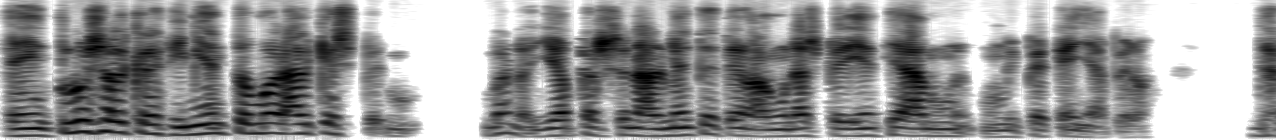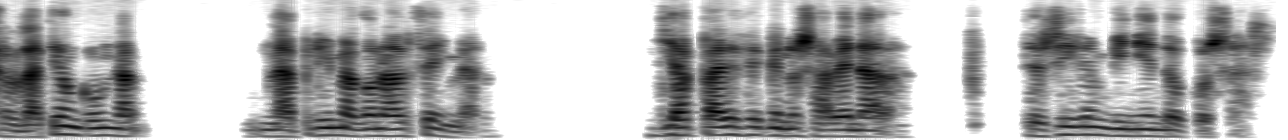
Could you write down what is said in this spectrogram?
E incluso el crecimiento moral que, bueno, yo personalmente tengo alguna experiencia muy, pequeña, pero de relación con una, una, prima con Alzheimer, ya parece que no sabe nada. Te siguen viniendo cosas.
